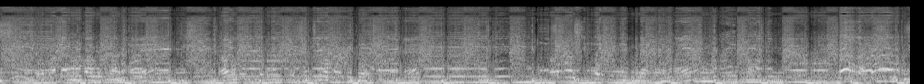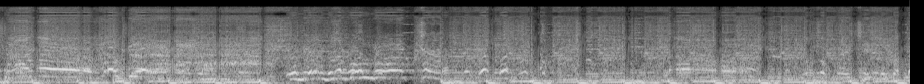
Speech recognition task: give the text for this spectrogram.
바닥을 밟을까네 얼굴 보면 좀 지워가기 때문에 너무 있기 때문에 자 다음 4번 너 정말 제대로 떴다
